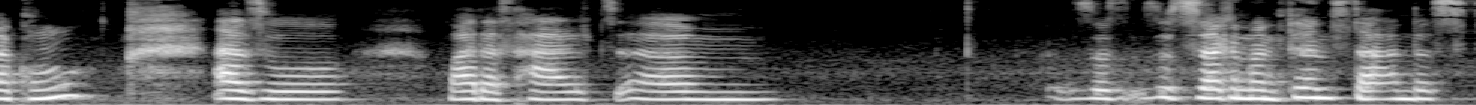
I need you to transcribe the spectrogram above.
Balkon. Also war das halt ähm, so, sozusagen mein Fenster an das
